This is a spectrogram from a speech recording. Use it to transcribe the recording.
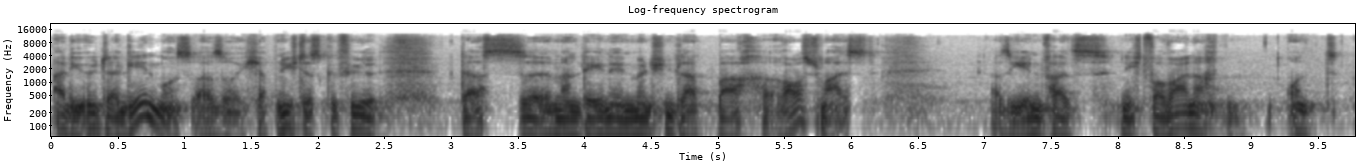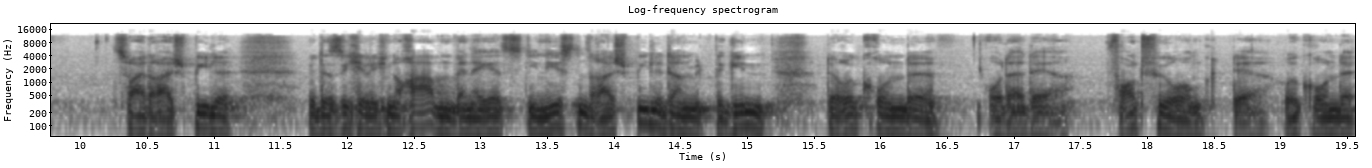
Adi Hütter gehen muss? Also ich habe nicht das Gefühl, dass äh, man den in Mönchengladbach rausschmeißt. Also jedenfalls nicht vor Weihnachten. Und zwei, drei Spiele wird er sicherlich noch haben. Wenn er jetzt die nächsten drei Spiele dann mit Beginn der Rückrunde oder der Fortführung der Rückrunde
